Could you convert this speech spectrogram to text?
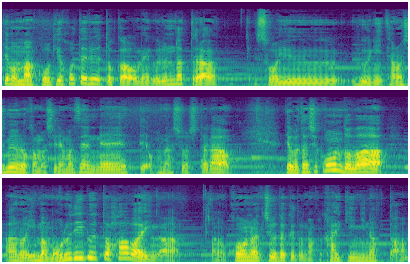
でもまあ高級ホテルとかを巡るんだったら、そういう風に楽しめるのかもしれませんねってお話をしたら、で、私今度は、あの、今、モルディブとハワイが、あの、コロナ中だけどなんか解禁になった？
